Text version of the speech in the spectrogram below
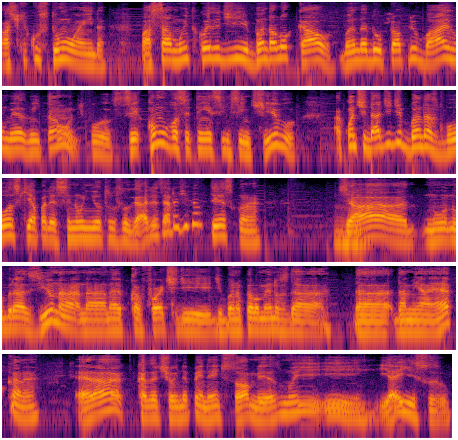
acho que costumam ainda, passar muito coisa de banda local, banda do próprio bairro mesmo. Então, tipo, você- como você tem esse incentivo, a quantidade de bandas boas que apareceram em outros lugares era gigantesco, né? Já no, no Brasil, na, na, na época forte de, de banda, pelo menos da, da, da minha época, né? Era casa de show independente só mesmo, e, e, e é isso.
